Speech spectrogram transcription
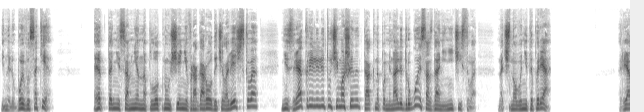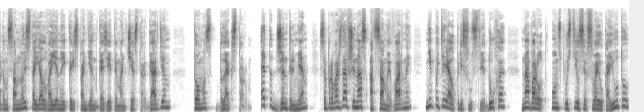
и на любой высоте. Это, несомненно, плод наущения врага рода человеческого. Не зря крылья летучей машины так напоминали другое создание нечистого — ночного нетопыря. Рядом со мной стоял военный корреспондент газеты «Манчестер Гардиан» Томас Блэксторм. Этот джентльмен, сопровождавший нас от самой Варны, не потерял присутствие духа, Наоборот, он спустился в свою каюту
